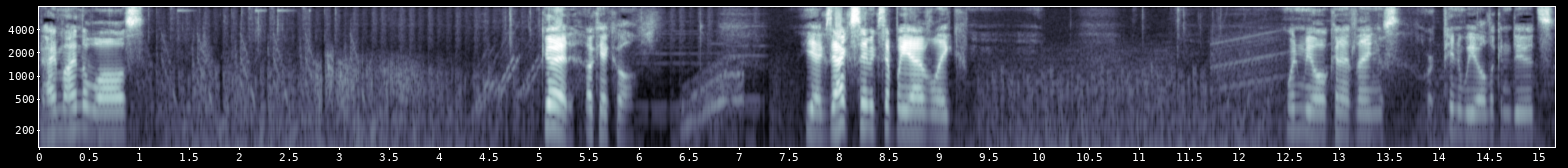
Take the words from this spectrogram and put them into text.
Hide behind the walls. Good. Okay, cool. Yeah, exact same except we have, like, windmill kind of things. Or pinwheel looking dudes.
